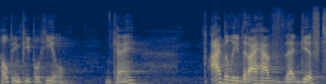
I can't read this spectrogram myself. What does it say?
helping people heal. Okay? I believe that I have that gift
